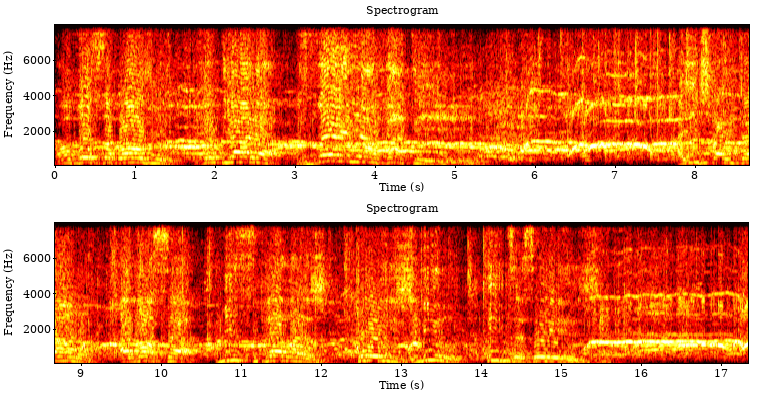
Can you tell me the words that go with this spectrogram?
Ao vossos aplausos, Vatiara, venha Vati! Aí está então a nossa Miss Belas 2016. A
